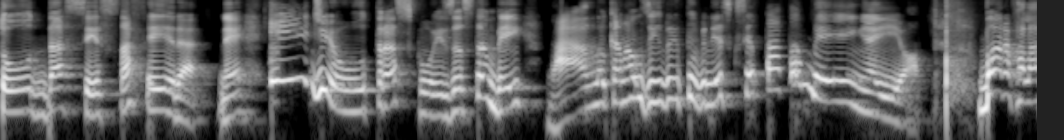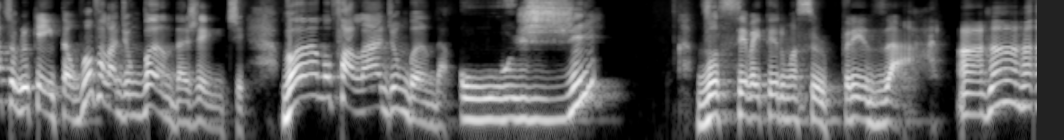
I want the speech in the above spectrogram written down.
toda sexta-feira, né? E de outras coisas também lá no canalzinho do YouTube, nesse que você tá também aí, ó. Bora falar sobre o que então? Vamos falar de Umbanda, gente? Vamos falar de Umbanda. Hoje você vai ter uma surpresa. Aham,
